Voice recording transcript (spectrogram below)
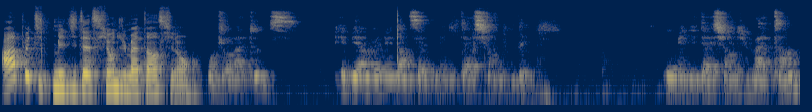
Ah, petite méditation du matin, sinon. Bonjour à tous et bienvenue dans cette méditation guidée. Une méditation du matin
